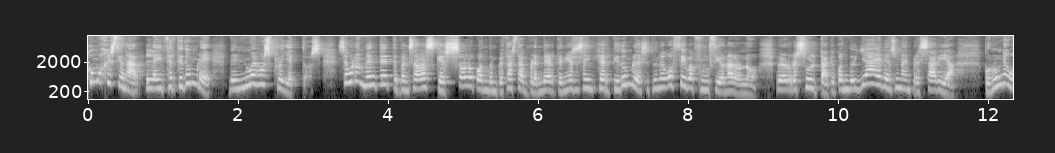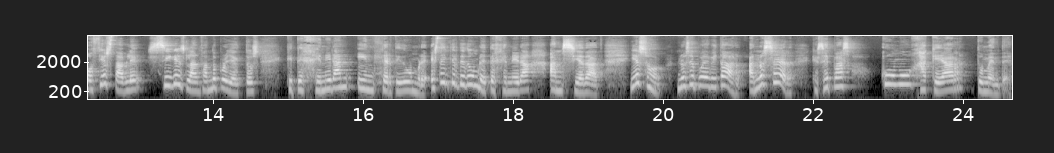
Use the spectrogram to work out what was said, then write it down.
¿Cómo gestionar la incertidumbre de nuevos proyectos? Seguramente te pensabas que solo cuando empezaste a emprender tenías esa incertidumbre de si tu negocio iba a funcionar o no, pero resulta que cuando ya eres una empresaria con un negocio estable, sigues lanzando proyectos que te generan incertidumbre. Esta incertidumbre te genera ansiedad y eso no se puede evitar, a no ser que sepas cómo hackear tu mente.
